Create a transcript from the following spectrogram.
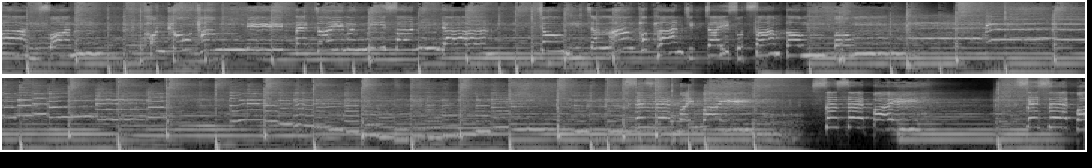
สร้างสรร คนเขาทำดี แต่ใจมันมีสันดานจ้องจะล้างพับพลานจิตใจสุดสามตำตำเซเซไปไป เซเซไปเซเซไป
